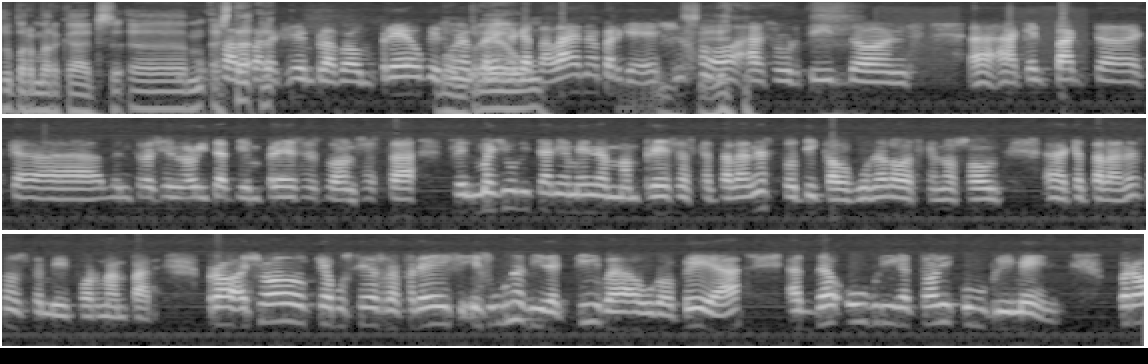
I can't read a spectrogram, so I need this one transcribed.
supermercats. Uh, està... Fa, per exemple, Bon Preu, que és bon una empresa preu. catalana, perquè això Sí. ha sortit, doncs, aquest pacte que entre Generalitat i empreses doncs, està fet majoritàriament amb empreses catalanes, tot i que alguna de les que no són eh, catalanes doncs, també hi formen part. Però això al que vostè es refereix és una directiva europea d'obligatori compliment. Però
